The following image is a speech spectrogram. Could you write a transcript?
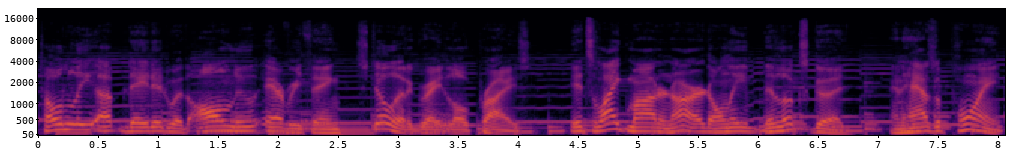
Totally updated with all new everything, still at a great low price. It's like modern art, only it looks good and has a point.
